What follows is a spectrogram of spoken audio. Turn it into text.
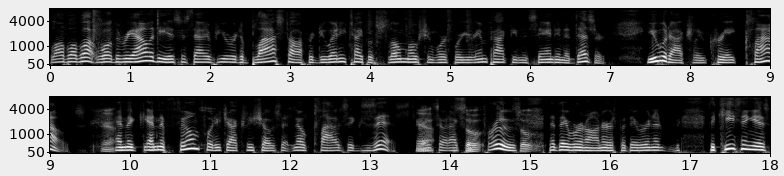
blah blah blah well the reality is is that if you were to blast off or do any type of slow motion work where you're impacting the sand in a desert you would actually create clouds Yeah. and the and the film footage actually shows that no clouds exist right Yeah. so it actually So- proves so that they weren't on Earth, but they were in a. The key thing is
